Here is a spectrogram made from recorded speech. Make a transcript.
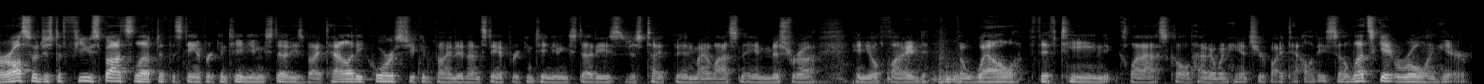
are also just a few spots left at the Stanford Continuing Studies Vitality course. You can find it on Stanford Continuing Studies. Just type in my last name, Mishra, and you'll find the Well 15 class called How to Enhance Your Vitality. So let's get rolling here.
